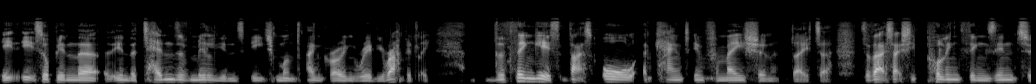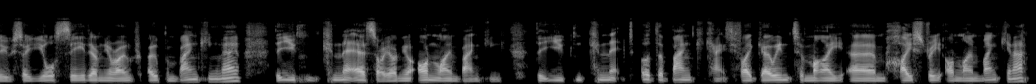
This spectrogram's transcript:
It, it's up in the in the tens of millions each month and growing really rapidly. The thing is, that's all account information data. So that's actually pulling things into. So you'll see it on your own open banking now that you can connect. Uh, sorry, on your online banking that you can connect other bank accounts. If I go into my um, high street online banking app,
